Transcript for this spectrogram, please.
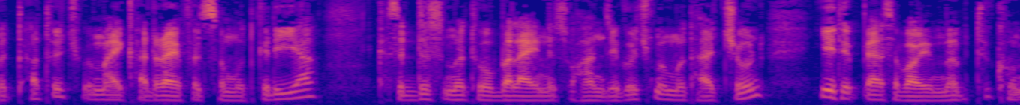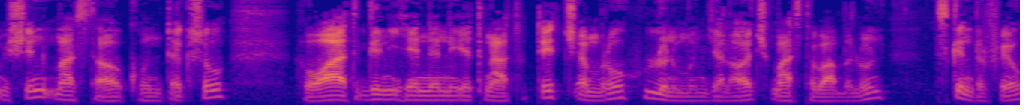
ወጣቶች በማይካድራ የፈጸሙት ግድያ ከስድስት መቶ በላይ ንጹሐን ዜጎች መሞታቸውን የኢትዮጵያ ሰብአዊ መብት ኮሚሽን ማስታወቁን ጠቅሶ ህወሓት ግን ይህንን የጥናት ውጤት ጨምሮ ሁሉንም ውንጀላዎች ማስተባበሉን እስክንድር ፍሬው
